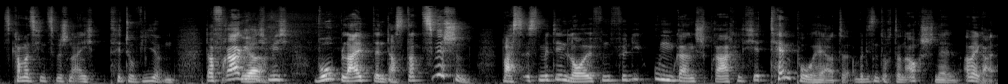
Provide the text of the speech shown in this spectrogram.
Das kann man sich inzwischen eigentlich tätowieren. Da frage ja. ich mich, wo bleibt denn das dazwischen? Was ist mit den Läufen für die umgangssprachliche Tempohärte? Aber die sind doch dann auch schnell. Aber egal.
